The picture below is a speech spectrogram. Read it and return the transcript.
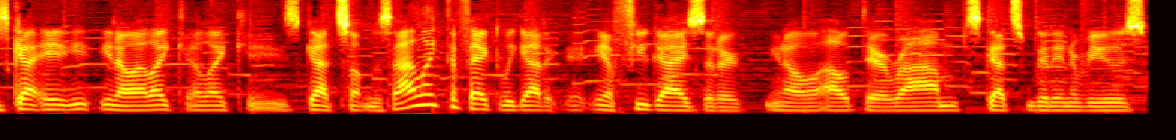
He's got, you know, I like, I like, he's got something to say. I like the fact we got you know, a few guys that are, you know, out there. Rahm's got some good interviews.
